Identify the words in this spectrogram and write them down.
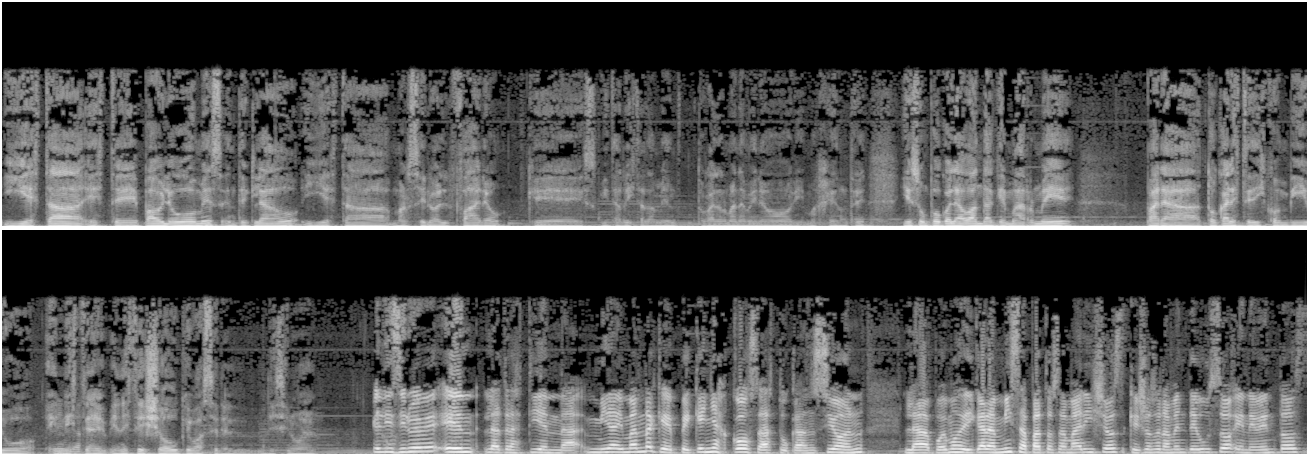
Y está este Pablo Gómez en teclado, y está Marcelo Alfaro, que es guitarrista también, toca la hermana menor y más gente. Y es un poco la banda que me armé para tocar este disco en vivo en Mira. este en este show que va a ser el 19. El 19 en la trastienda. Mira, y manda que Pequeñas Cosas, tu canción, la podemos dedicar a mis zapatos amarillos que yo solamente uso en eventos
